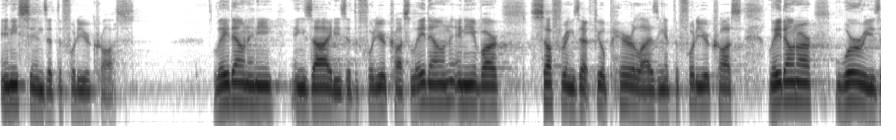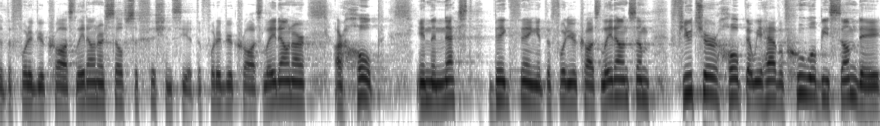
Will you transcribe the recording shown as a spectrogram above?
any sins at the foot of your cross Lay down any anxieties at the foot of your cross. Lay down any of our sufferings that feel paralyzing at the foot of your cross. Lay down our worries at the foot of your cross. Lay down our self sufficiency at the foot of your cross. Lay down our, our hope in the next big thing at the foot of your cross. Lay down some future hope that we have of who we'll be someday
